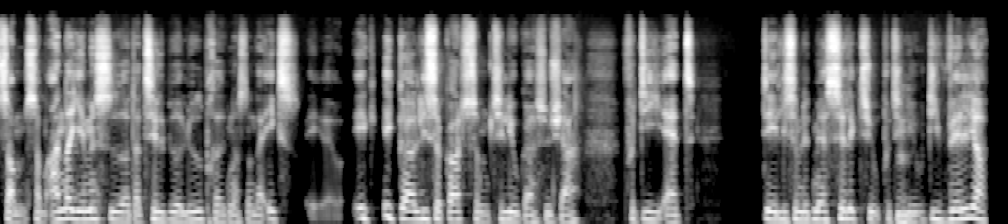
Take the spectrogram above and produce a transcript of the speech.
som, som andre hjemmesider, der tilbyder lydprædiken og sådan noget, der ikke, øh, ikke, ikke gør lige så godt, som til liv gør, synes jeg. Fordi at det er ligesom lidt mere selektivt på til liv. Mm. De vælger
